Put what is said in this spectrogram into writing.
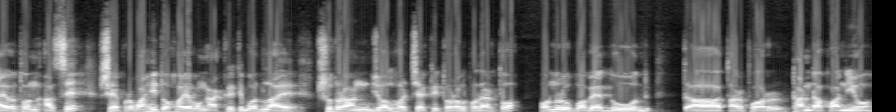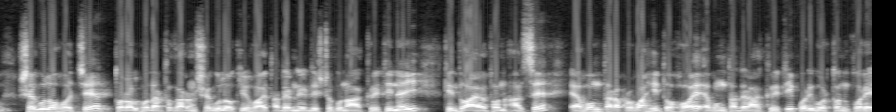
আয়তন আছে, সে প্রবাহিত হয় এবং আকৃতি বদলায়। সুতরাং জল হচ্ছে একটি তরল পদার্থ, অনুরূপভাবে দুধ তারপর ঠান্ডা পানীয়, সেগুলো হচ্ছে তরল পদার্থ, কারণ সেগুলো কি হয়, তাদের নির্দিষ্ট কোনো আকৃতি নেই, কিন্তু আয়তন আছে এবং তারা প্রবাহিত হয় এবং তাদের আকৃতি পরিবর্তন করে,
